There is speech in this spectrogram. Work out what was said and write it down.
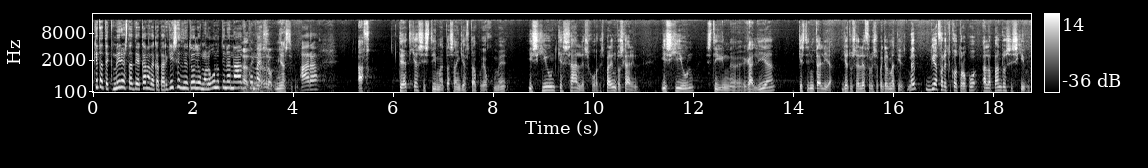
και τα τεκμήρια σταδιακά να τα καταργήσει, διότι όλοι ομολογούν ότι είναι ένα άδικο μέτρο. Μια στιγμή. Άρα. Αυτό τέτοια συστήματα σαν και αυτά που έχουμε ισχύουν και σε άλλες χώρες. Παραδείγματος χάρη, ισχύουν στην ε, Γαλλία και στην Ιταλία για τους ελεύθερους επαγγελματίες. Με διαφορετικό τρόπο, αλλά πάντως ισχύουν.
